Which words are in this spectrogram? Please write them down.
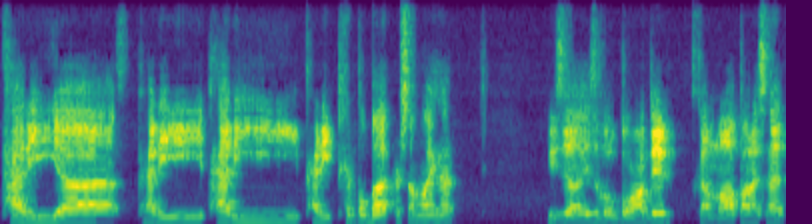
Paddy uh, Paddy Paddy Paddy Pimplebutt or something like that. He's uh, he's a little blonde dude. He's got a mop on his head,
